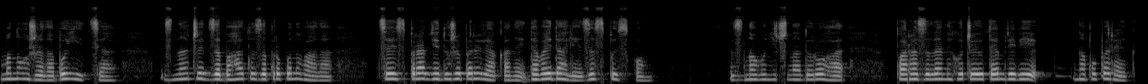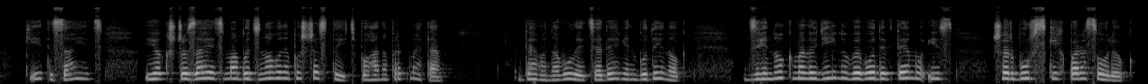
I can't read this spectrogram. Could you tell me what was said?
Множила, боїться. Значить, забагато запропонувала. Цей справді дуже переляканий. Давай далі, за списком. Знову нічна дорога. Пара зелених очей у темряві напоперек. Кіт, заєць. Якщо заєць, мабуть, знову не пощастить. Погана прикмета. Де вона вулиця, де він будинок? Дзвінок мелодійно виводив тему із шарбурзьких парасольок.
